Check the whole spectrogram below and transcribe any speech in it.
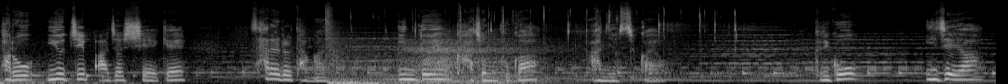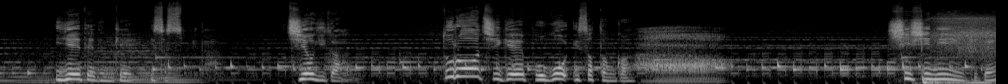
바로 이웃집 아저씨에게 살해를 당한 인도인 가정부가 아니었을까요? 그리고 이제야 이해되는 게 있었습니다. 지혁이가 뚫어지게 보고 있었던 건 시신이 유기된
